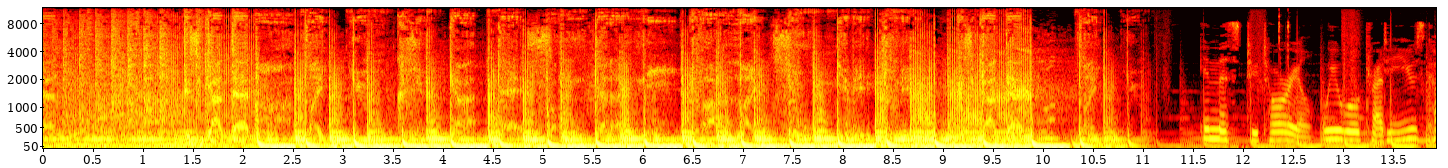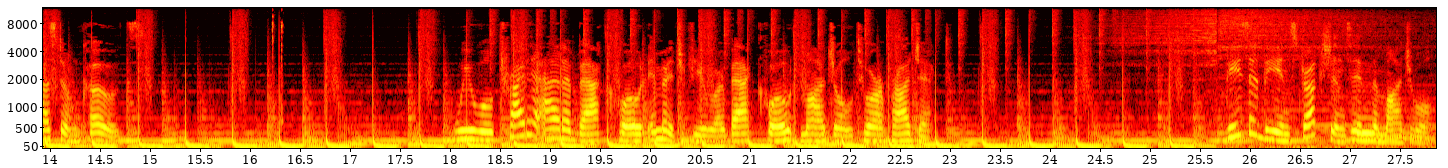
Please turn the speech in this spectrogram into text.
that. Cause you got that, uh, like you. Cause you got that. Something that I need. Give it to me. Cause you got that, like you. In this tutorial, we will try to use custom codes. We will try to add a backquote image viewer backquote module to our project. These are the instructions in the module.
